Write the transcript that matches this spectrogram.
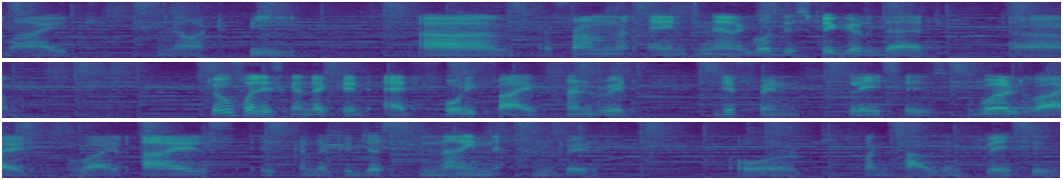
might not be. Uh, from internet, I got this figure that um, TOEFL is conducted at 4,500 different places worldwide, while IELTS is conducted just 900 or 1,000 places.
